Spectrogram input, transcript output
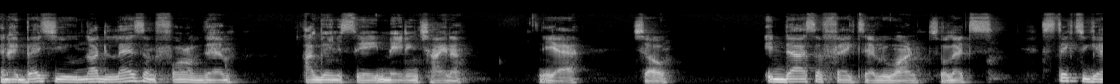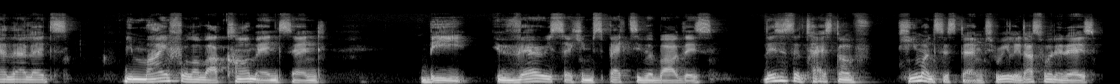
And I bet you not less than four of them are going to say made in China. Yeah. So it does affect everyone. So let's stick together. Let's be mindful of our comments and be very circumspective about this. This is a test of human systems, really. That's what it is.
